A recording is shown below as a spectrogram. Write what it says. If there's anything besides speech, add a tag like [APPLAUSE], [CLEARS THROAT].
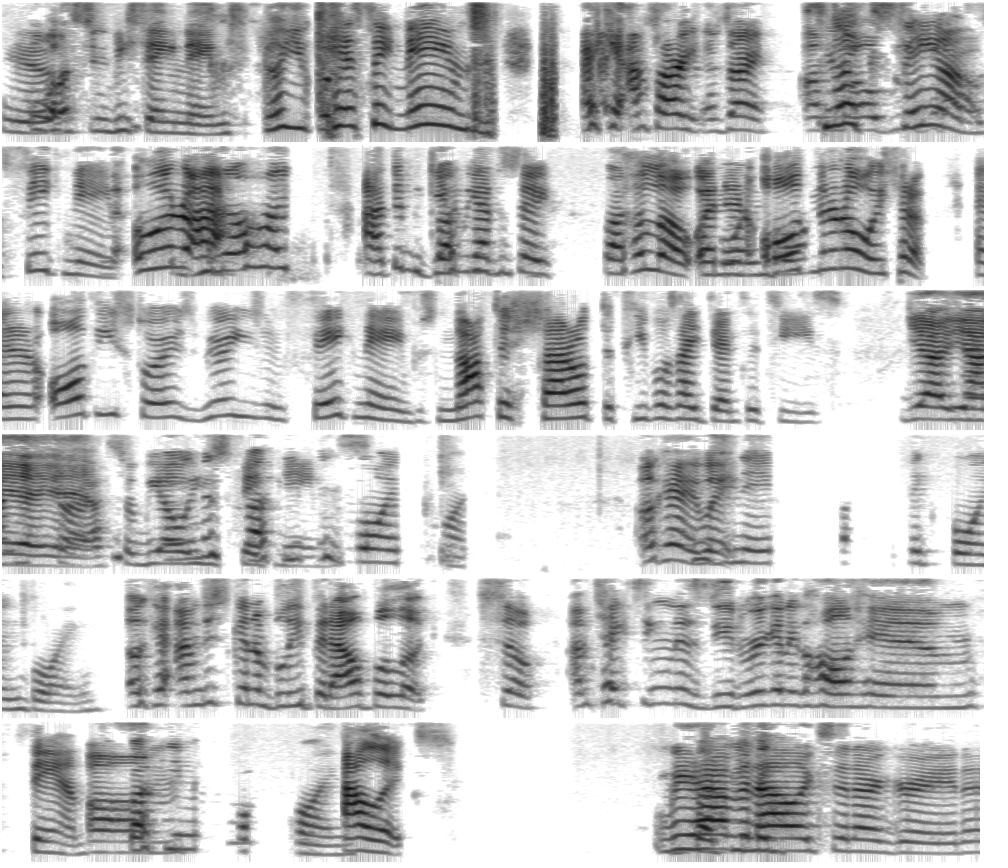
Yes. Oh, I shouldn't be saying names. No, you can't say names. I can't. I'm sorry. I'm sorry. Um, Say like I'll bleep it Sam, out. fake name. No, Oh, You know how at the beginning we have to say hello, and in all no, no, wait, shut up. And in all these stories, we are using fake names, not to shout out the people's identities. Yeah, yeah, yeah, yeah, yeah. So we His always use fake names. Boing Boing. Okay, His wait. name is Nick Boing Boing. Okay, I'm just gonna bleep it out. But look, so I'm texting this dude. We're gonna call him Sam, um. Nick Boing Boing. Alex, We But have an Alex in our grade.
